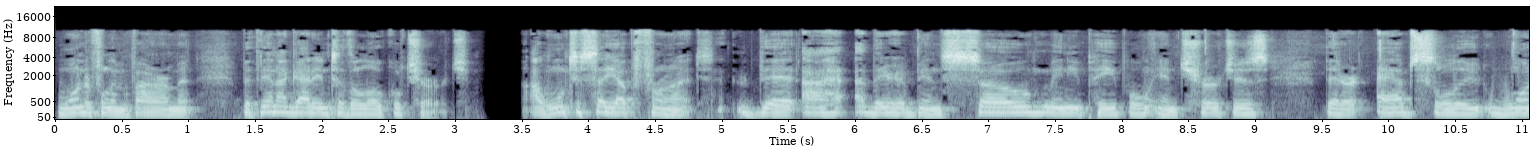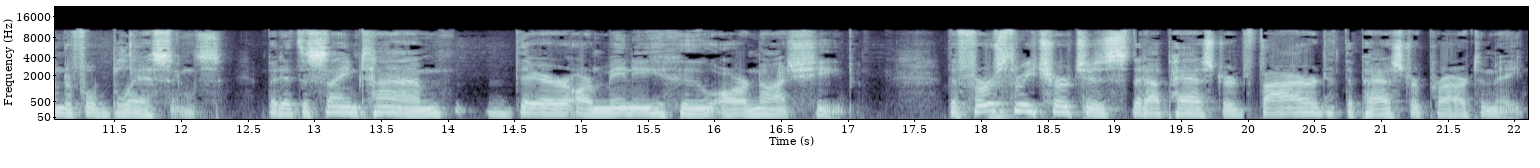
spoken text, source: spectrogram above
wonderful environment. But then I got into the local church. I want to say up front that I, there have been so many people in churches that are absolute wonderful blessings. But at the same time, there are many who are not sheep. The first three churches that I pastored fired the pastor prior to me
